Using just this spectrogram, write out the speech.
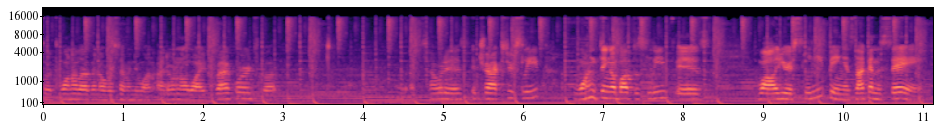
So it's 111 over 71. I don't know why it's backwards, but that's how it is. It tracks your sleep. One thing about the sleep is while you're sleeping, it's not gonna say, you know,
